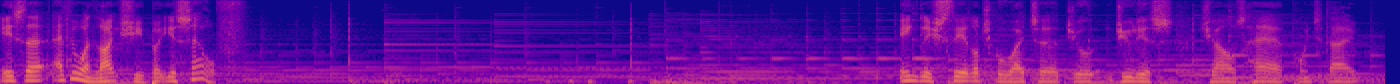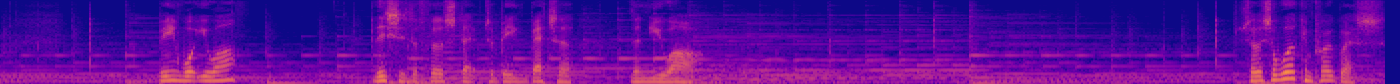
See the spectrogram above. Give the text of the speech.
is that everyone likes you but yourself. English theological writer Julius Charles Hare pointed out. Being what you are, this is the first step to being better than you are. So it's a work in progress.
